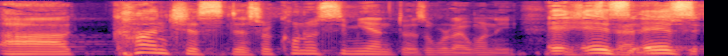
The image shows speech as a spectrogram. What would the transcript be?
uh, consciousness or conocimiento is word I want to use. in es, es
